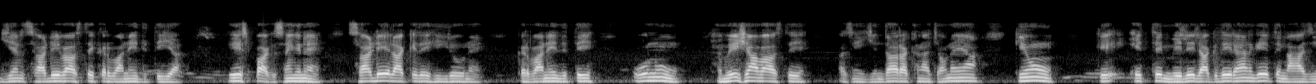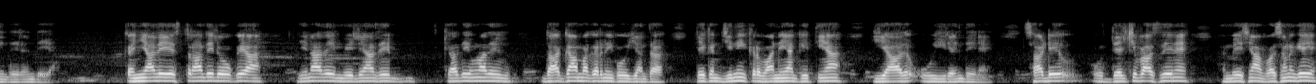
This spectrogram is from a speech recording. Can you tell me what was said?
ਜਿਹਨ ਸਾਡੇ ਵਾਸਤੇ ਕੁਰਬਾਨੀ ਦਿੱਤੀ ਆ, ਇਸ ਭਗਤ ਸਿੰਘ ਨੇ, ਸਾਡੇ ਇਲਾਕੇ ਦੇ ਹੀਰੋ ਨੇ ਕੁਰਬਾਨੀ ਦਿੱਤੀ। ਉਹਨੂੰ ਹਮੇਸ਼ਾ ਵਾਸਤੇ ਅਸੀਂ ਜਿੰਦਾ ਰੱਖਣਾ ਚਾਹੁੰਦੇ ਆ ਕਿਉਂ ਕਿ ਇੱਥੇ ਮੇਲੇ ਲੱਗਦੇ ਰਹਿਣਗੇ ਤੇ ਨਾ ਜਿੰਦੇ ਰਹਿੰਦੇ ਆ। ਕਈਆਂ ਦੇ ਇਸ ਤਰ੍ਹਾਂ ਦੇ ਲੋਕ ਆ, ਜਿਨ੍ਹਾਂ ਦੇ ਮੇਲਿਆਂ ਦੇ ਕਹਦੇ ਉਹਨਾਂ ਦੇ ਦਾਗਾਂ ਮਗਰ ਨਹੀਂ ਕੋਈ ਜਾਂਦਾ। ਲੇਕਿਨ ਜਿਨੀ ਕੁਰਬਾਨੀਆਂ ਕੀਤੀਆਂ, ਯਾਦ ਉਹੀ ਰਹਿੰਦੇ ਨੇ। ਸਾਡੇ ਉਹ ਦਿਲ 'ਚ ਵਸਦੇ ਨੇ, ਹਮੇਸ਼ਾ ਵਸਣਗੇ।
